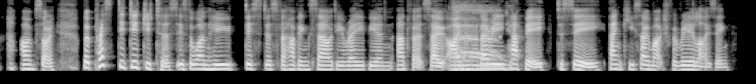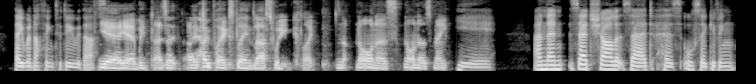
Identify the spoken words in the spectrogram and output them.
I'm sorry. But Prestidigitus is the one who dissed us for having Saudi Arabian adverts. So I'm Ah, very yeah. happy to see. Thank you so much for realising they were nothing to do with us. Yeah, yeah. We, as I, I hope I explained last week, like not, not on us, not on us, mate. Yeah. And then Zed Charlotte Zed has also given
